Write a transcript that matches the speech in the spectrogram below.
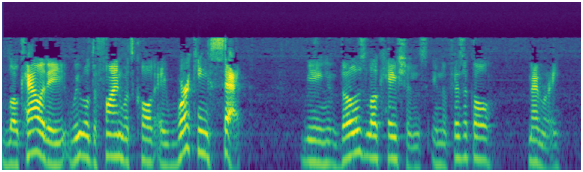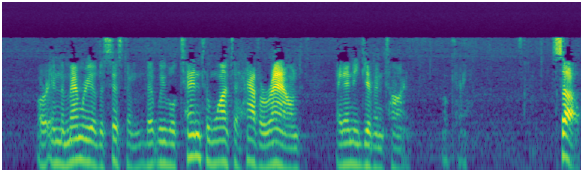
locality, we will define what's called a working set, being those locations in the physical memory or in the memory of the system that we will tend to want to have around at any given time. Okay. So,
